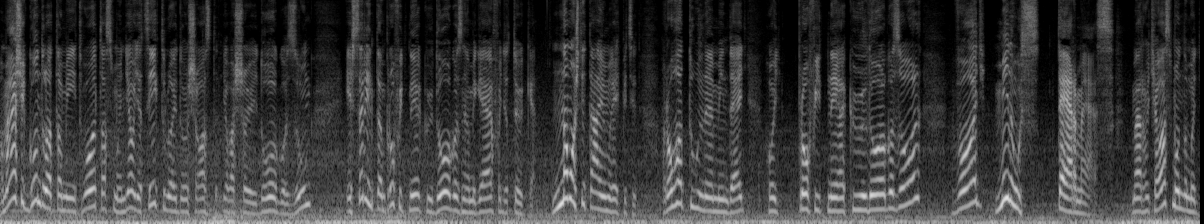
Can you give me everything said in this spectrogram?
A másik gondolat, ami itt volt, azt mondja, hogy a cég tulajdonosa azt javasolja, hogy dolgozzunk, és szerintem profit nélkül dolgozni, amíg elfogy a tőke. Na most itt álljunk meg egy picit. Rohadtul nem mindegy, hogy profit nélkül dolgozol, vagy mínusz termelsz. Mert hogyha azt mondom, hogy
